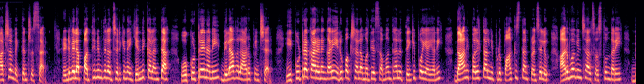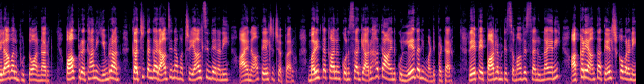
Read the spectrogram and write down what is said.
హర్షం వ్యక్తం చేశారు. రెండు వేల పద్దెనిమిదిలో జరిగిన ఎన్నికలంతా ఓ కుట్రేనని బిలావల్ ఆరోపించారు. ఈ కుట్ర కారణంగానే ఇరు పక్షాల మధ్య సంబంధాలు తెగిపోయాయని దాని ఫలితాలను ఇప్పుడు పాకిస్తాన్ ప్రజలు అనుభవించాల్సి వస్తుందని బిలావల్ భుట్టో అన్నారు. పాక్ ప్రధాని ఇమ్రాన్ ఖచ్చితంగా రాజీనామా చేయాల్సిందేనని ఆయన తేల్చి చెప్పారు. మరింత కాలం కొనసాగే అర్హత ఆయనకు లేదని మండిపడ్డారు. రేపే పార్లమెంటు సమావేశాలున్నాయని అక్కడే అంతా తేల్చుకోవాలని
